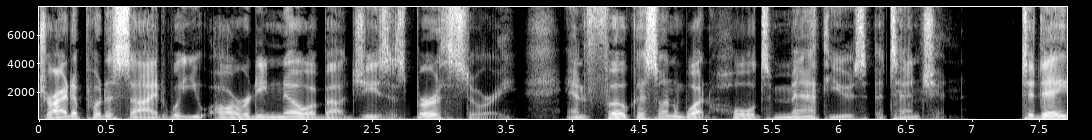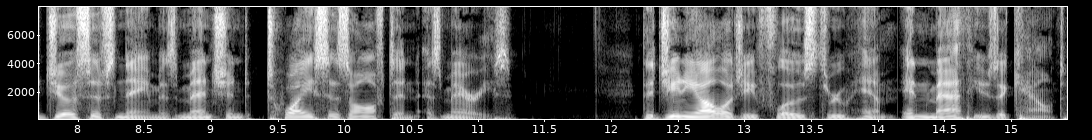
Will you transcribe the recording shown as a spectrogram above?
Try to put aside what you already know about Jesus' birth story and focus on what holds Matthew's attention. Today, Joseph's name is mentioned twice as often as Mary's. The genealogy flows through him. In Matthew's account,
